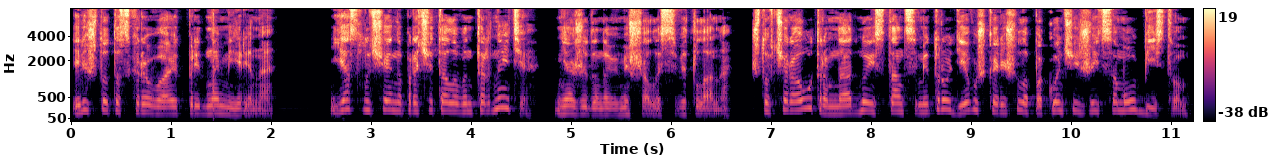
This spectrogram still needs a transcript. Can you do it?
или что-то скрывают преднамеренно». «Я случайно прочитала в интернете», – неожиданно вмешалась Светлана, «что вчера утром на одной из станций метро девушка решила покончить жизнь самоубийством.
